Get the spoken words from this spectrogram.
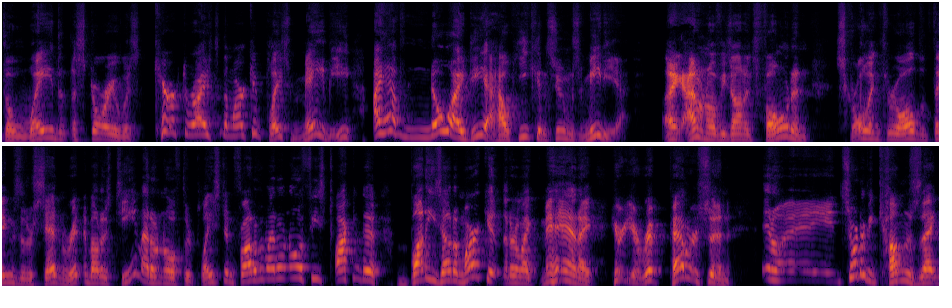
the way that the story was characterized in the marketplace? Maybe. I have no idea how he consumes media. Like, I don't know if he's on his phone and scrolling through all the things that are said and written about his team. I don't know if they're placed in front of him. I don't know if he's talking to buddies out of market that are like, man, I hear you rip Pettersson. You know, it sort of becomes that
